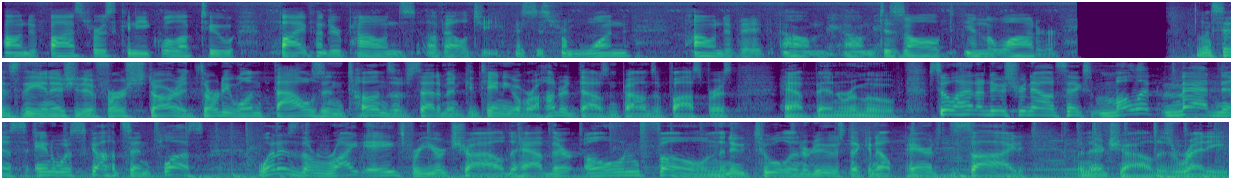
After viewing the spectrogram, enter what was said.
pound of phosphorus can equal up to 500 pounds of algae. This is from one pound of it um, um, dissolved in the water. Since the initiative first started, 31,000 tons of sediment containing over 100,000 pounds of phosphorus have been removed. Still ahead on News 3 Now at 6, mullet madness in Wisconsin. Plus, when is the right age for your child to have their own phone? The new tool introduced that can help parents decide when their child is ready.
